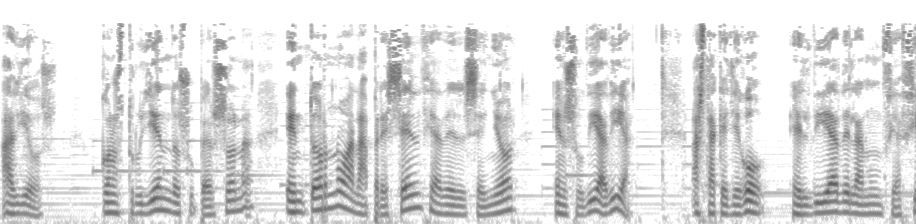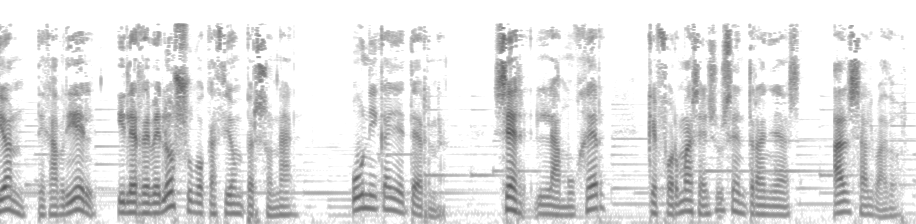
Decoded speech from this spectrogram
a Dios, construyendo su persona en torno a la presencia del Señor en su día a día, hasta que llegó el día de la Anunciación de Gabriel y le reveló su vocación personal, única y eterna, ser la mujer que formase en sus entrañas al Salvador.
